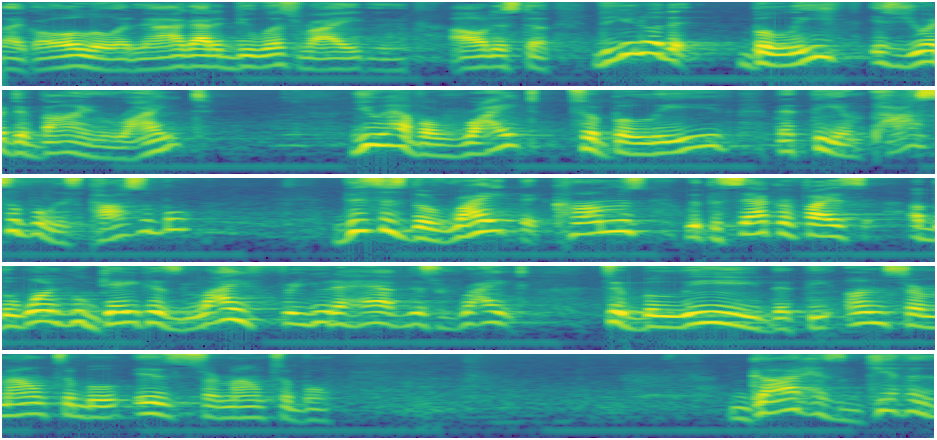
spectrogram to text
Like, oh Lord, now I got to do what's right and all this stuff. Do you know that belief is your divine right? You have a right to believe that the impossible is possible. This is the right that comes with the sacrifice of the one who gave his life for you to have this right to believe that the unsurmountable is surmountable. God has given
